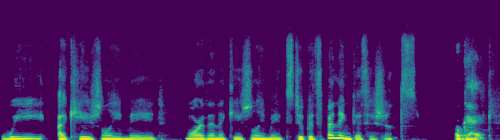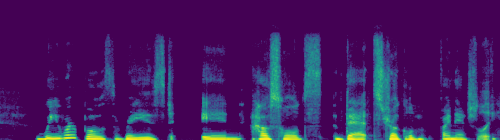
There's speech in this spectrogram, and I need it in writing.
We occasionally made more than occasionally made stupid spending decisions. Okay. We were both raised in households that struggled financially.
